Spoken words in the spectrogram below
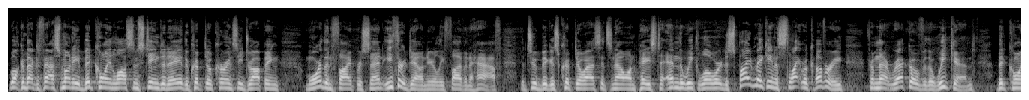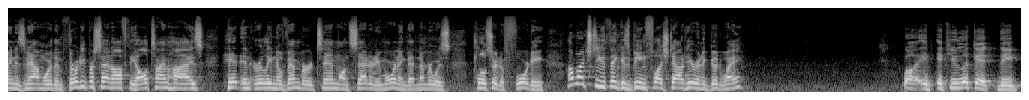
Welcome back to Fast Money. Bitcoin lost some steam today. The cryptocurrency dropping more than 5%. Ether down nearly 5.5. The two biggest crypto assets now on pace to end the week lower, despite making a slight recovery from that wreck over the weekend. Bitcoin is now more than 30% off the all time highs hit in early November. Tim, on Saturday morning, that number was closer to 40. How much do you think is being flushed out here in a good way? Well, if, if you look at the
